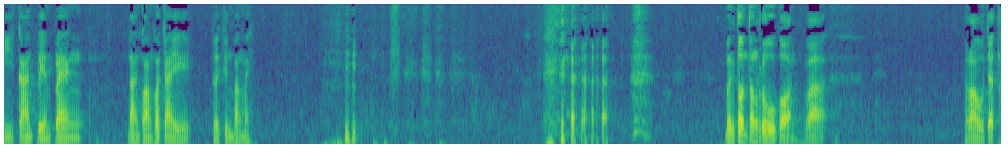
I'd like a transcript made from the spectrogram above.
มีการเปลี่ยนแปลงด้านความเข้าใจเกิดขึ้นบ้างไหม เบื้องต้นต้องรู้ก่อนว่า เราจะท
